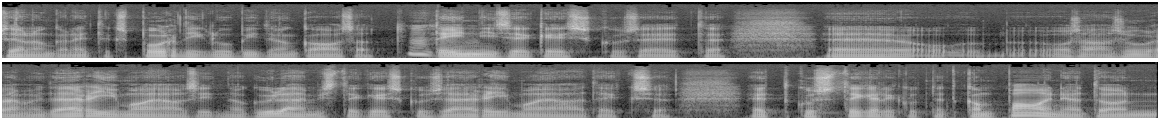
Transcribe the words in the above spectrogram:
seal on ka näiteks spordiklubid on kaasatud mm, -hmm. tennisekeskused, osa suuremaid ärimajasid nagu Ülemiste keskuse ärimajad, eks ju. et kus tegelikult need kampaaniad on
